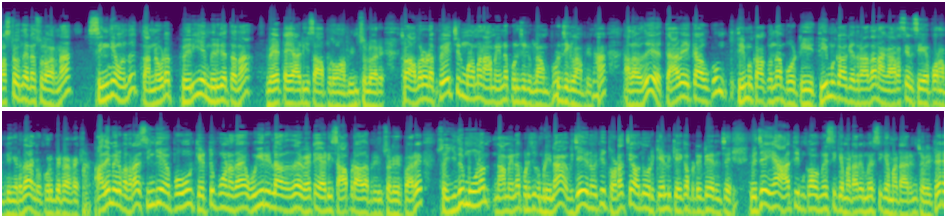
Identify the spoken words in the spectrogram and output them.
ஃபர்ஸ்ட் வந்து என்ன சொல்லுவாருன்னா சிங்கம் வந்து தன்னோட பெரிய மிருகத்தை தான் வேட்டையாடி சாப்பிடும் அப்படின்னு சொல்லுவார். ஸோ அவரோட பேச்சின் மூலமாக நாம் என்ன புரிஞ்சுக்கலாம் புரிஞ்சுக்கலாம் அப்படின்னா அதாவது தேவைக்காவுக்கும் திமுகவுக்கும் தான் போட்டி. திமுகவுக்கு எதிராக தான் நாங்கள் அரசியல் செய்ய போகிறோம் அப்படிங்கிறத அங்கே குறிப்பிட்டாரு. அதே மாதிரி பார்த்தோன்னா சிங்கம் எப்பவும் கெட்டு போனதை உயிர் இல்லாததை வேட்டையாடி சாப்பிடாது அப்படின்னு சொல்லியிருப்பாரு. ஸோ இது மூலம் நாம் என்ன புரிஞ்சுக்க முடியும்னா விஜய் நோக்கி தொடர்ச்சியாக வந்து ஒரு கேள்வி கேட்கப்பட்டுகிட்டே இருந்துச்சு. விஜய் ஏன் அதிமுக விமர்சிக்க மாட்டார் விமர்சிக்க மாட்டாருன்னு சொல்லிட்டு.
